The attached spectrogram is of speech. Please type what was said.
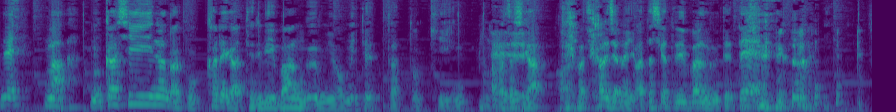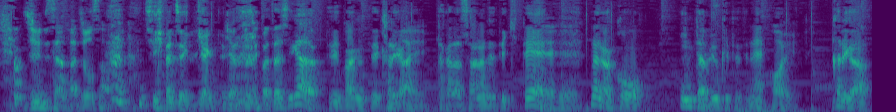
で、まあ、昔なんかこう、彼がテレビ番組を見てた時、あええ私が、はい彼じゃないよ、私がテレビ番組見てて、淳二さんがジョーさんを。違う違う、逆逆に私がテレビ番組で彼が、はい高田さんが出てきて、えなんかこう、インタビュー受けててね、はい。彼が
